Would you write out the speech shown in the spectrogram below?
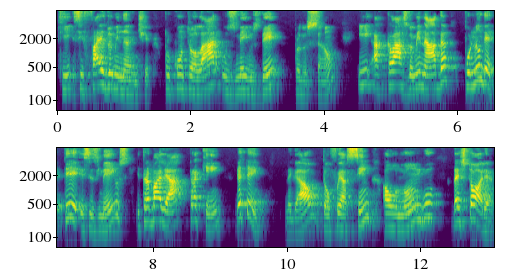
que se faz dominante por controlar os meios de produção e a classe dominada por não deter esses meios e trabalhar para quem detém. Legal? Então foi assim ao longo da história.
